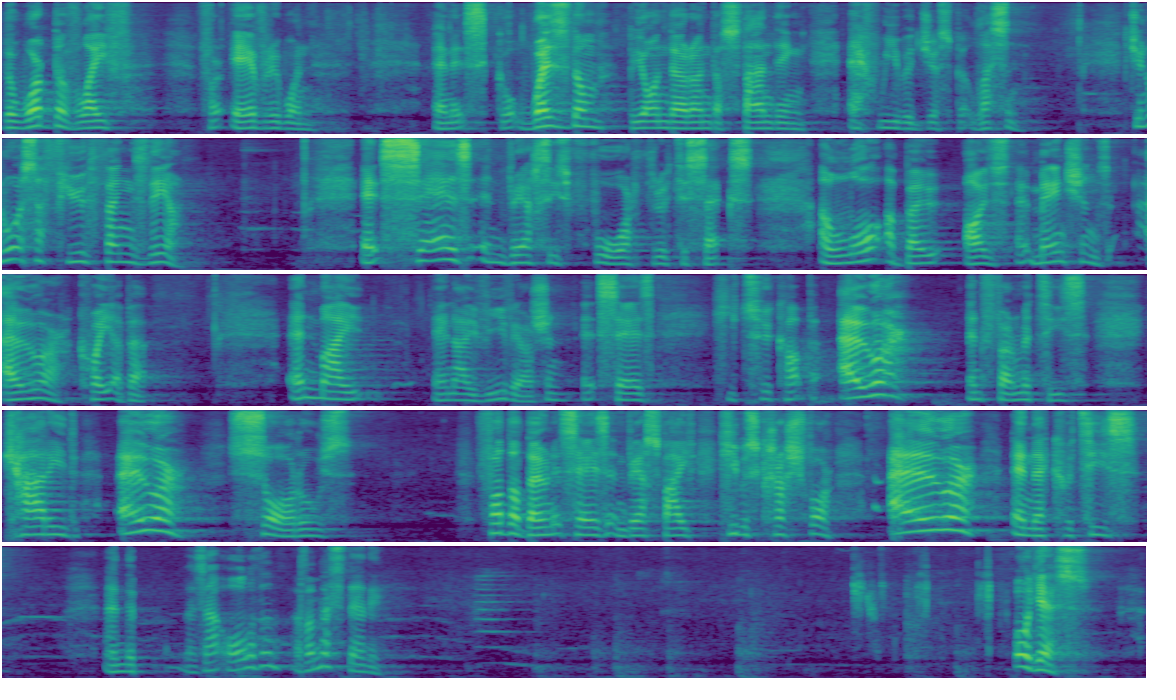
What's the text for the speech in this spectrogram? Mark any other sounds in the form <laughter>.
the word of life for everyone. And it's got wisdom beyond our understanding if we would just but listen. Do you notice a few things there? It says in verses 4 through to 6 a lot about us. It mentions our quite a bit. In my NIV version, it says, He took up our infirmities, carried our sorrows. Further down, it says in verse 5, He was crushed for our iniquities. And the, is that all of them? Have I missed any? Oh, yes,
